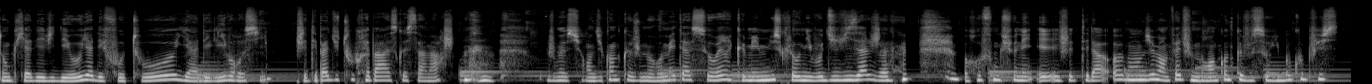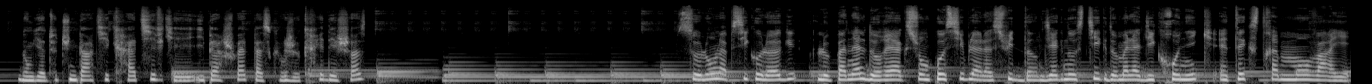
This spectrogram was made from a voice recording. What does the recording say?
Donc il y a des vidéos, il y a des photos, il y a des livres aussi. J'étais pas du tout préparée à ce que ça marche. je me suis rendu compte que je me remettais à sourire et que mes muscles au niveau du visage refonctionnaient. Et j'étais là, oh mon dieu, mais en fait, je me rends compte que je souris beaucoup plus. Donc il y a toute une partie créative qui est hyper chouette parce que je crée des choses. Selon la psychologue, le panel de réactions possibles à la suite d'un diagnostic de maladie chronique est extrêmement varié.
